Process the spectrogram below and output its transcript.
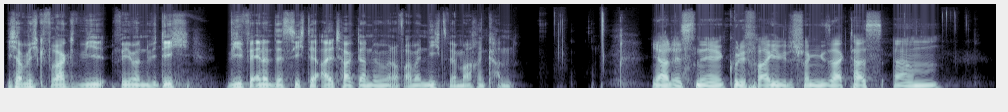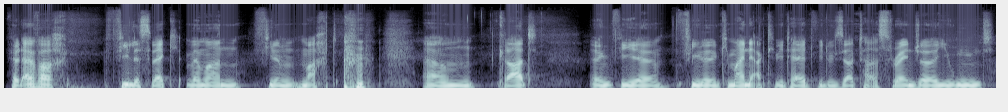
ich habe mich gefragt, wie für jemanden wie dich, wie verändert sich der Alltag dann, wenn man auf einmal nichts mehr machen kann? Ja, das ist eine gute Frage, wie du schon gesagt hast. Ähm, fällt einfach vieles weg, wenn man viel macht. ähm, Gerade irgendwie viel Gemeindeaktivität, wie du gesagt hast, Ranger, Jugend,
